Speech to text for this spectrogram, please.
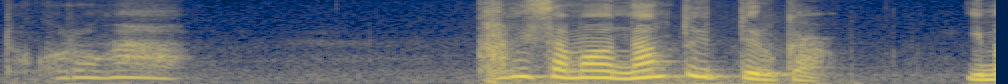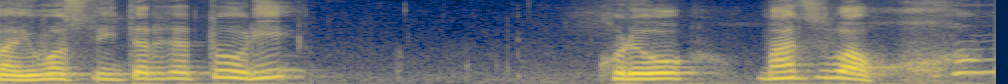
ところが神様は何と言ってるか今読ませていただいた通りこれをまずはほ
